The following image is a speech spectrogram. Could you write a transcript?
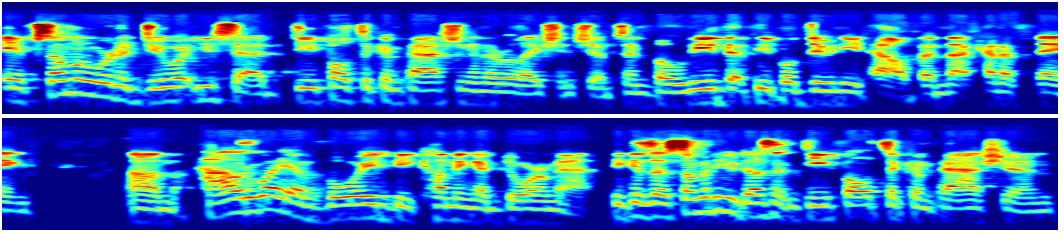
if someone were to do what you said, default to compassion in their relationships and believe that people do need help and that kind of thing, um, how do I avoid becoming a doormat? Because as somebody who doesn't default to compassion,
